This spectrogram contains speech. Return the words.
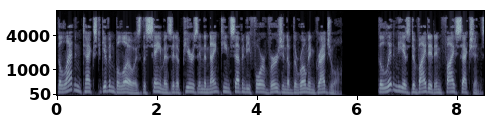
The Latin text given below is the same as it appears in the 1974 version of the Roman Gradual. The litany is divided in five sections:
